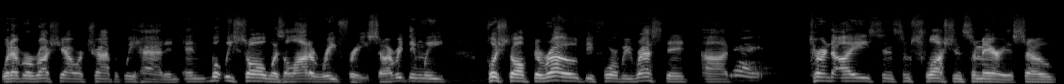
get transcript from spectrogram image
whatever rush hour traffic we had. And and what we saw was a lot of refreeze. So everything we pushed off the road before we rested uh, Right. turned to ice and some slush in some areas. So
